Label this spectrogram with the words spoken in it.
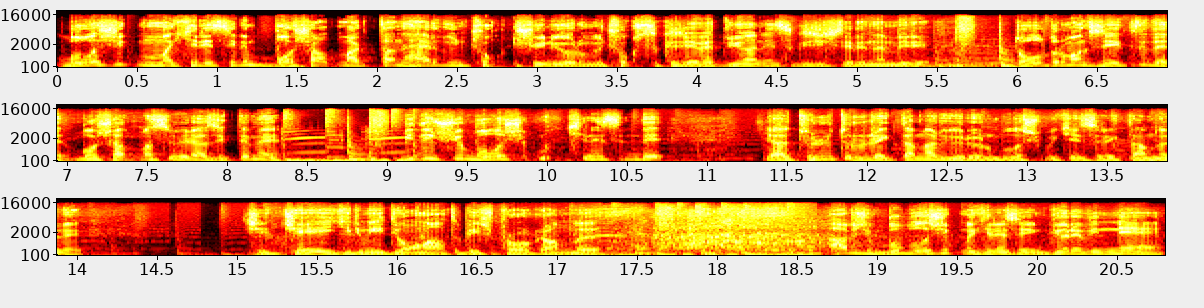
Bulaşık makinesini boşaltmaktan her gün çok üşeniyorum diyor. Çok sıkıcı evet dünyanın en sıkıcı işlerinden biri. Doldurmak zevkli de boşaltması birazcık değil mi? Bir de şu bulaşık makinesinde ya türlü türlü reklamlar görüyorum bulaşık makinesi reklamları. İşte C27 5 programlı. Abicim bu bulaşık makinesinin görevi ne?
